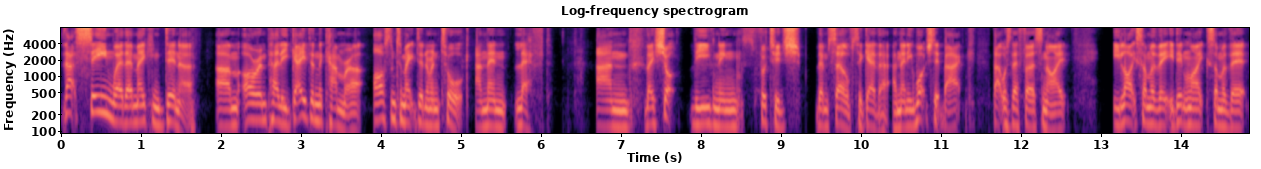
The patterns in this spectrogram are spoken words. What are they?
that scene where they're making dinner, um, Oren Peli gave them the camera, asked them to make dinner and talk, and then left. And they shot the evening's footage themselves together, and then he watched it back. That was their first night. He liked some of it, he didn't like some of it.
